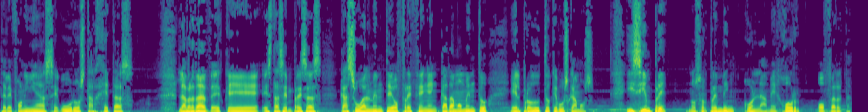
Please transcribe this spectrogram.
telefonía, seguros, tarjetas. La verdad es que estas empresas casualmente ofrecen en cada momento el producto que buscamos. Y siempre nos sorprenden con la mejor oferta.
